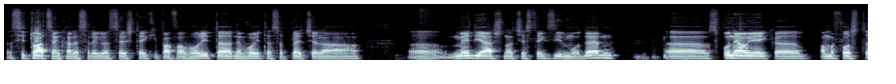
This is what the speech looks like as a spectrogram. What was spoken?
situația în care se regăsește echipa favorită, nevoită să plece la media și în acest exil modern. Spuneau ei că a mai fost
